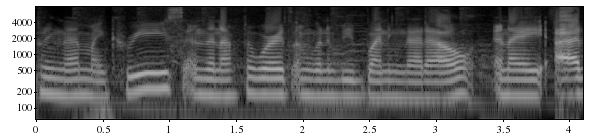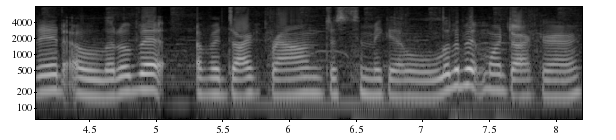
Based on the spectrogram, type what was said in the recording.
putting that in my crease and then afterwards I'm going to be blending that out. And I added a little bit of a dark brown just to make it a little bit more darker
